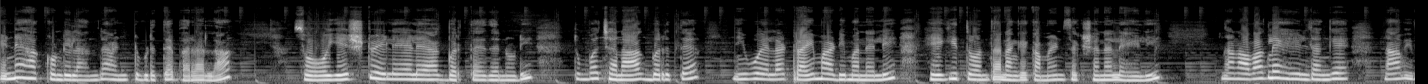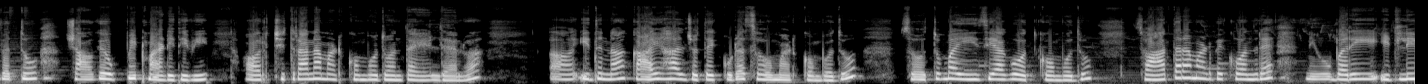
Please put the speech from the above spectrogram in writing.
ಎಣ್ಣೆ ಹಾಕ್ಕೊಂಡಿಲ್ಲ ಅಂದರೆ ಅಂಟು ಬಿಡುತ್ತೆ, ಬರಲ್ಲ. ಸೊ ಎಷ್ಟು ಎಳೆ ಎಳೆಯಾಗಿ ಬರ್ತಾ ಇದೆ ನೋಡಿ. ತುಂಬ ಚೆನ್ನಾಗಿ ಬರುತ್ತೆ. ನೀವು ಎಲ್ಲ ಟ್ರೈ ಮಾಡಿ ಮನೇಲಿ. ಹೇಗಿತ್ತು ಅಂತ ನನಗೆ ಕಮೆಂಟ್ ಸೆಕ್ಷನಲ್ಲಿ ಹೇಳಿ. ನಾನು ಆವಾಗಲೇ ಹೇಳ್ದಂಗೆ ನಾವಿವತ್ತು ಶಾವಿಗೆ ಉಪ್ಪಿಟ್ಟು ಮಾಡಿದ್ದೀವಿ. ಅವ್ರ ಚಿತ್ರಾನ್ನ ಮಾಡ್ಕೊಬೋದು ಅಂತ ಹೇಳಿದೆ ಅಲ್ವಾ? ಇದನ್ನು ಕಾಯಿ ಹಾಲು ಜೊತೆ ಕೂಡ ಸರ್ವ್ ಮಾಡ್ಕೊಬೋದು. ಸೊ ತುಂಬ ಈಸಿಯಾಗೂ ಒತ್ಕೊಬೋದು. ಸೊ ಆ ಥರ ಮಾಡಬೇಕು ಅಂದರೆ ನೀವು ಬರೀ ಇಡ್ಲಿ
